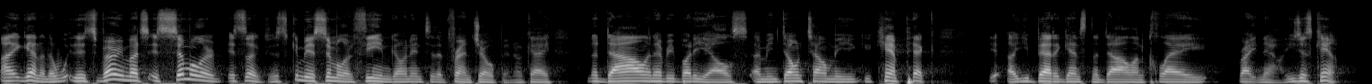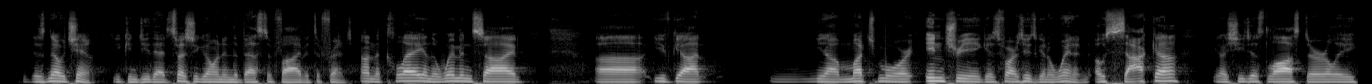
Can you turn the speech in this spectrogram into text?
uh, again, the, it's very much, it's similar. It's look, this can be a similar theme going into the French Open, okay? Nadal and everybody else. I mean, don't tell me you, can't pick, uh, you bet against Nadal on clay right now. You just can't. There's no chance you can do that, especially going in the best of five at the French. On the clay and the women's side, uh, you've got you know much more intrigue as far as who's going to win it. Osaka, you know, she just lost early.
